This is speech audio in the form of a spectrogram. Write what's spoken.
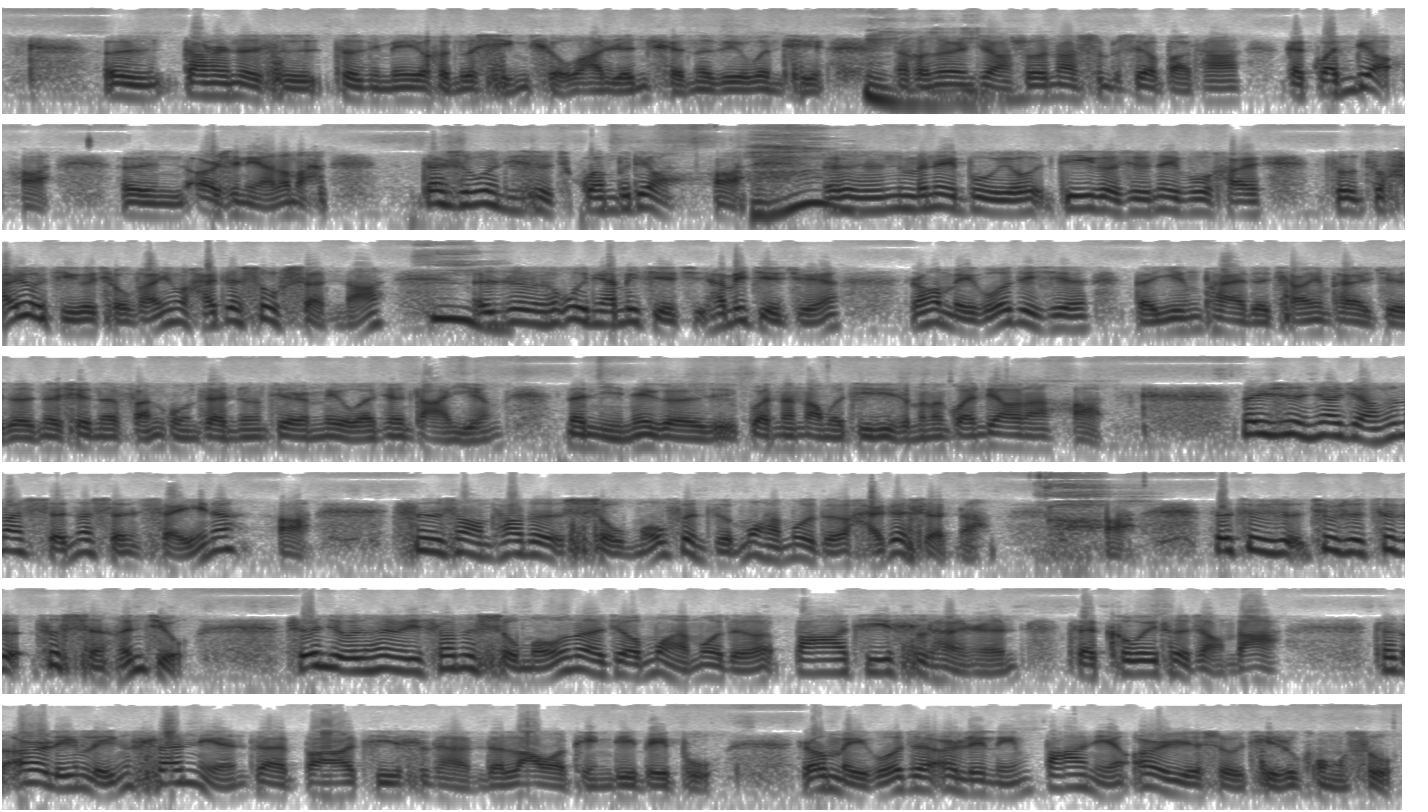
嗯、呃，当然的是这里面有很多刑求啊、人权的这个问题。那很多人讲说，那是不是要把它该关掉啊？嗯，二十年了嘛。但是问题是关不掉啊，嗯，那么内部有第一个就是内部还这这还有几个囚犯，因为还在受审呢、啊，呃，这个问题还没解决，还没解决。然后美国这些的鹰派的强硬派觉得，那现在反恐战争既然没有完全打赢，那你那个关他纳摩基地怎么能关掉呢？啊，那于是人家讲说，那审那审谁呢？啊，事实上他的首谋分子穆罕默德还在审呢，啊，这就是就是这个这审很久。很久，他有一双的首谋呢，叫穆罕默德，巴基斯坦人，在科威特长大。但是二零零三年在巴基斯坦的拉瓦平地被捕，然后美国在二零零八年二月时候提出控诉。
